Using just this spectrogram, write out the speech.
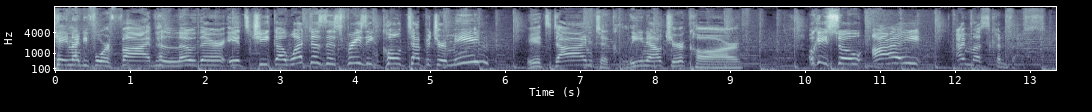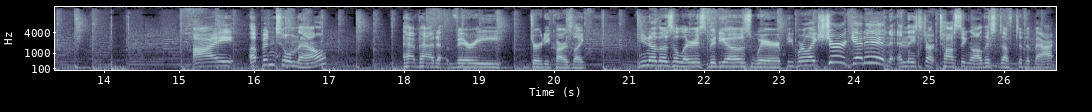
K94.5, hello there, it's Chica. What does this freezing cold temperature mean? It's time to clean out your car. Okay, so I I must confess. I up until now have had very dirty cars like you know those hilarious videos where people are like, "Sure, get in," and they start tossing all this stuff to the back.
